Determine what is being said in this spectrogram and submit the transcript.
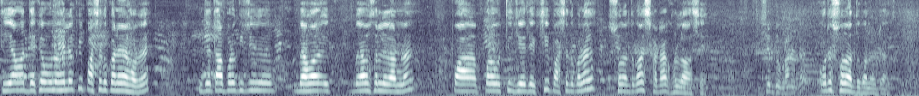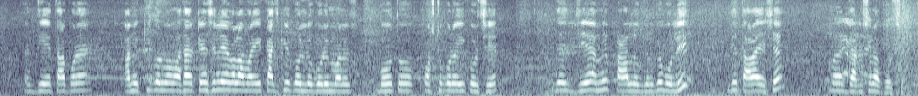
দিয়ে আমার দেখে মনে হলো কি পাশের দোকানের হবে। দিয়ে তারপরে কিছু ব্যবহার ব্যবস্থা নিলাম না। পা- পরবর্তী যেয়ে দেখছি পাশের দোকানে সোনার দোকানে শাটার খোলা আছে। ওটা? সোনার দোকান ওটা। দিয়ে তারপরে আমি কি করব মাথায় টেনশন লেগে গেলো আমার এই কাজ কে করল গরিব মানুষ বহুত কষ্ট করে এই করছে। দিয়ে যে আমি পাড়ার লোকজনকে বলি দিয়ে তারা এসে মানে দেখাশোনা করছে।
